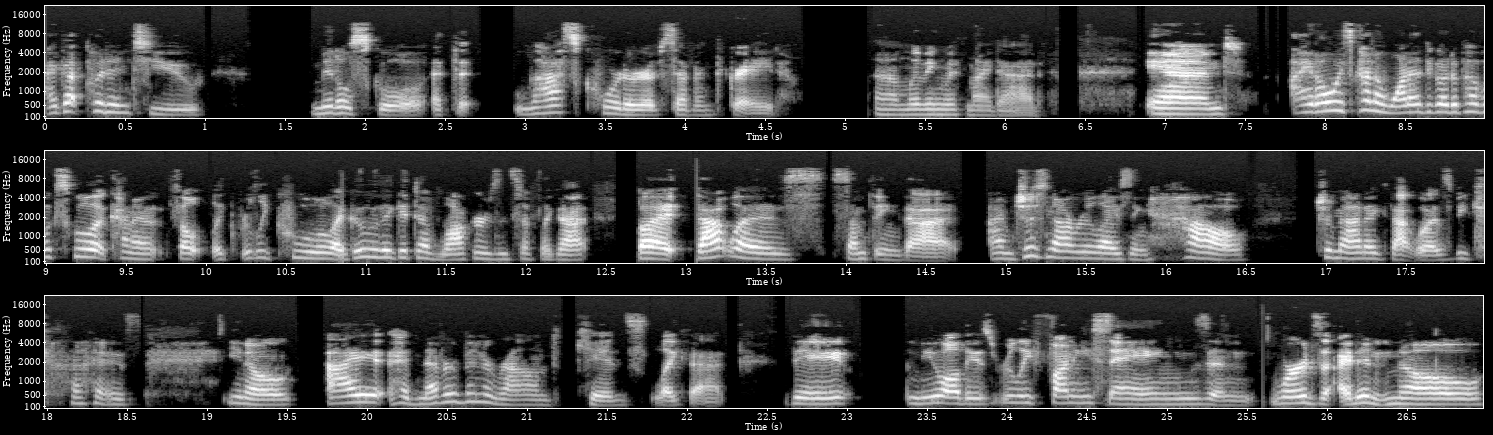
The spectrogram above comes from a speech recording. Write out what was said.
i got put into middle school at the last quarter of seventh grade um, living with my dad and i had always kind of wanted to go to public school it kind of felt like really cool like oh they get to have lockers and stuff like that but that was something that i'm just not realizing how traumatic that was because you know, I had never been around kids like that. They knew all these really funny sayings and words that I didn't know,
